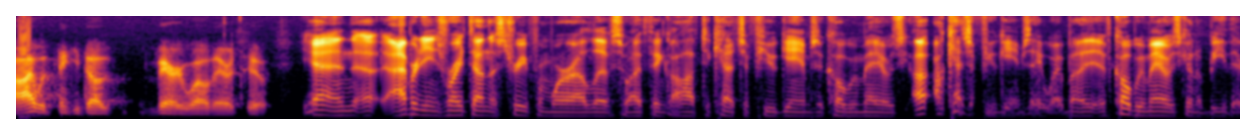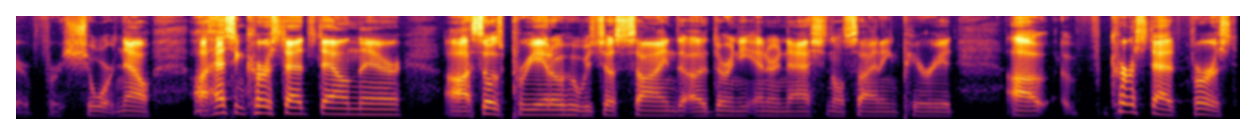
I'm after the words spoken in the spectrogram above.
I would think he does very well there too. Yeah, and uh, Aberdeen's right down the street from where I live, so I think I'll have to catch a few games of Coby Mayo's. I'll, I'll catch a few games anyway, but if Coby Mayo is going to be there for sure. Now, uh, Heston Kjerstad's down there. Uh, so is Prieto, who was just signed uh, during the international signing period. Uh, Kjerstad first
